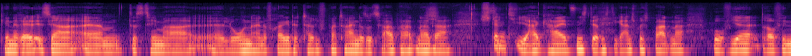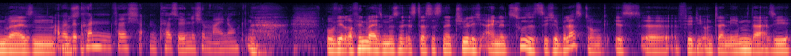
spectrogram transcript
Generell ist ja ähm, das Thema äh, Lohn eine Frage der Tarifparteien, der Sozialpartner. Da Stimmt. ist die IHK jetzt nicht der richtige Ansprechpartner, wo wir darauf hinweisen. Aber müssen, wir können vielleicht eine persönliche Meinung. wo wir darauf hinweisen müssen, ist, dass es natürlich eine zusätzliche Belastung ist äh, für die Unternehmen, da sie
